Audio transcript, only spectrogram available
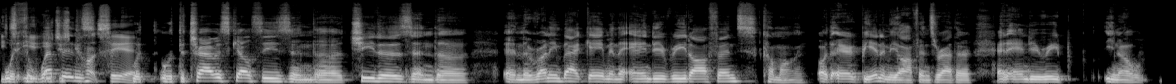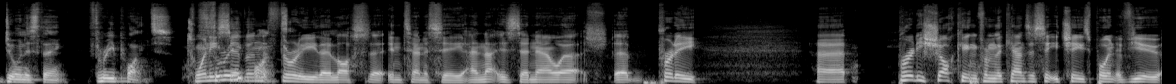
You, with the you- you weapons, just can't see it. with with the Travis Kelces and the Cheetahs and the and the running back game and the Andy Reid offense. Come on, or the Eric Bieniemy offense rather, and Andy Reid, you know, doing his thing. Three points. Three 27 points. 3 they lost uh, in Tennessee, and that is uh, now uh, sh- uh, pretty. Uh, pretty shocking from the Kansas City Chiefs point of view.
